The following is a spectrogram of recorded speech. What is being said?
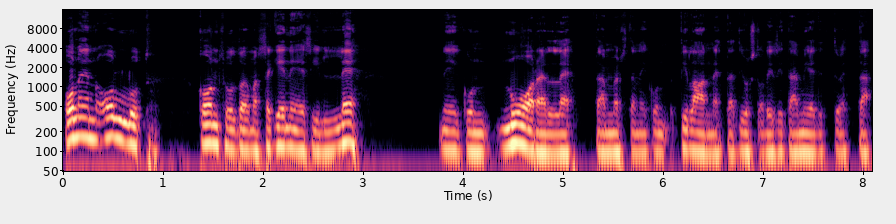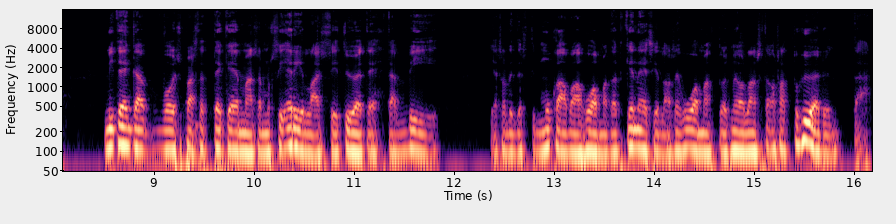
olen ollut konsultoimassa Geneesille niin kuin nuorelle tämmöistä niin kuin tilannetta, että just oli sitä mietitty, että mitenkä voisi päästä tekemään semmoisia erilaisia työtehtäviä. Ja se oli tietysti mukavaa huomata, että Genesillä on se huomattu, että me ollaan sitä osattu hyödyntää.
